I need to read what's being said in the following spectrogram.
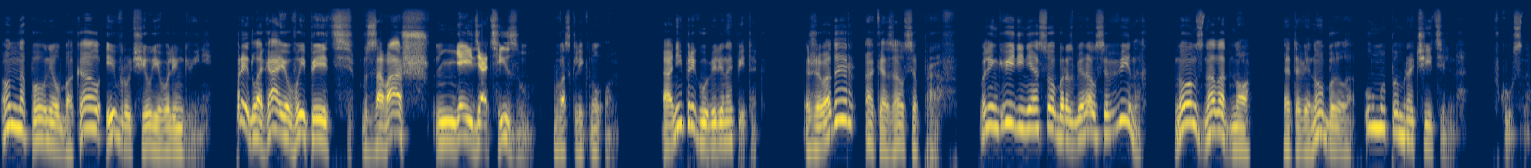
Он наполнил бокал и вручил его Лингвини. «Предлагаю выпить за ваш неидиотизм», — воскликнул он. Они пригубили напиток. Живодер оказался прав. Лингвини не особо разбирался в винах, но он знал одно — это вино было умопомрачительно вкусным.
